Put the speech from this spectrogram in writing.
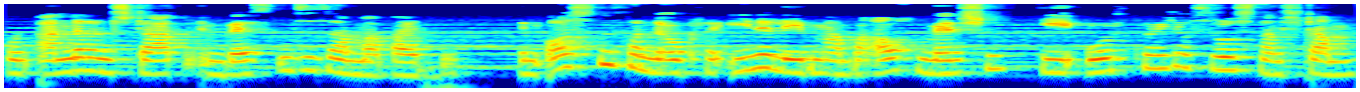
und anderen Staaten im Westen zusammenarbeiten. Im Osten von der Ukraine leben aber auch Menschen, die ursprünglich aus Russland stammen.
